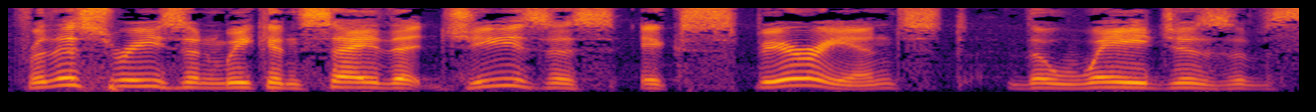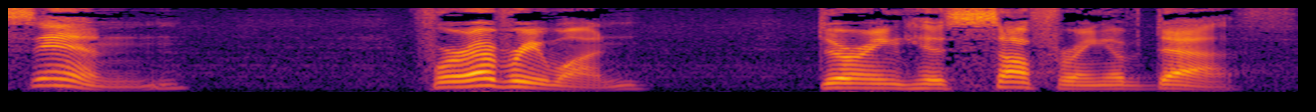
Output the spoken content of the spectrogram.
For this reason, we can say that Jesus experienced the wages of sin for everyone during his suffering of death.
